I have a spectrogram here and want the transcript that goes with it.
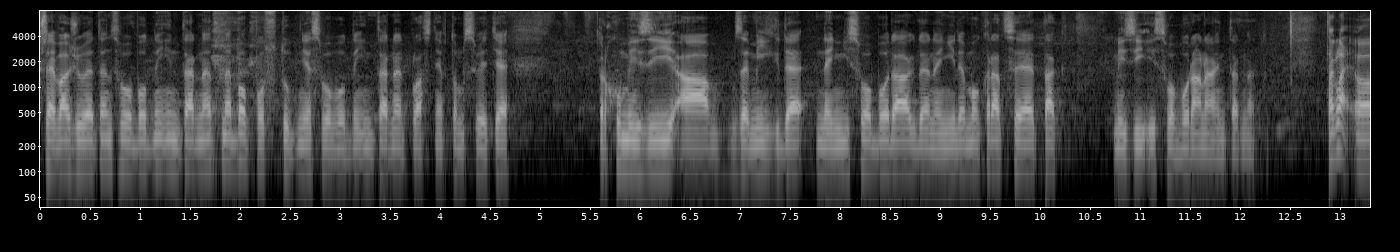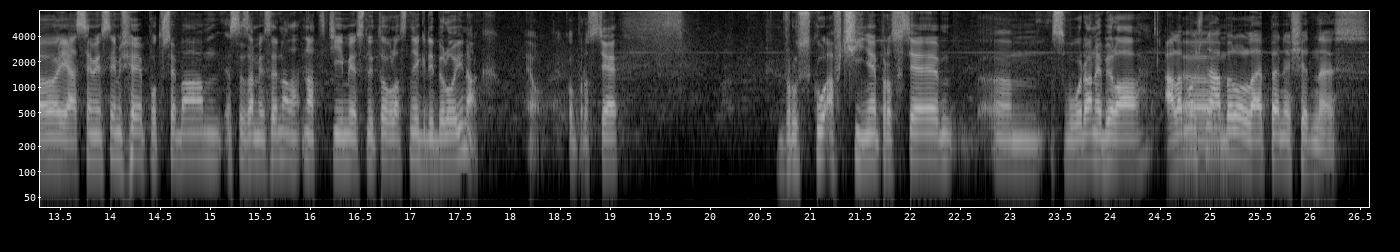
převažuje ten svobodný internet nebo postupně svobodný internet vlastně v tom světě trochu mizí a v zemích, kde není svoboda, kde není demokracie, tak mizí i svoboda na internetu. Takhle, eh, já si myslím, že je potřeba se zamyslet nad tím, jestli to vlastně kdy bylo jinak. Jo, jako prostě v Rusku a v Číně prostě um, svoboda nebyla. Ale možná um, bylo lépe, než je dnes.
